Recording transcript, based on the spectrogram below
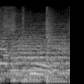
No. Lord.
